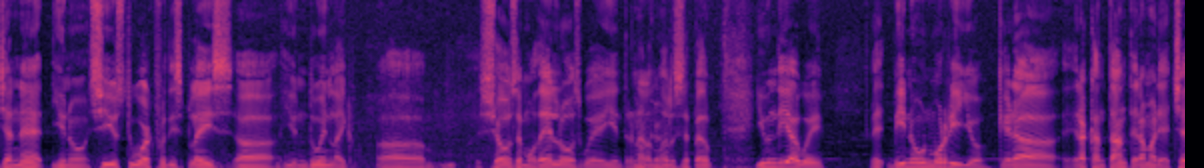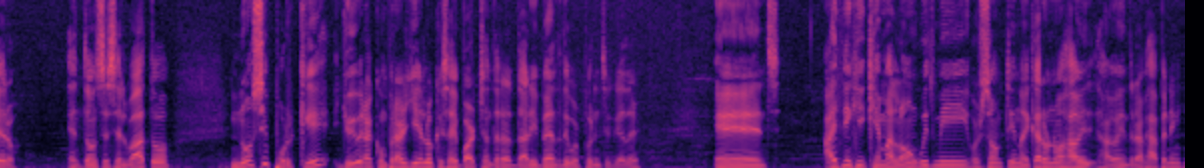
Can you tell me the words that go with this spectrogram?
Janet. You know, she used to work for this place, uh, you know, doing like um shows de modelos, güey, y entrenar a Okay. los modelos y ese pedo. Y un día, güey, eh, vino un morrillo que era, era cantante, era mariachero. Entonces el vato, no sé por qué, yo iba a a comprar hielo que I bartender at that event that they were putting together. And I think he came along with me or something. Like, I don't know how it, how it ended up happening.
